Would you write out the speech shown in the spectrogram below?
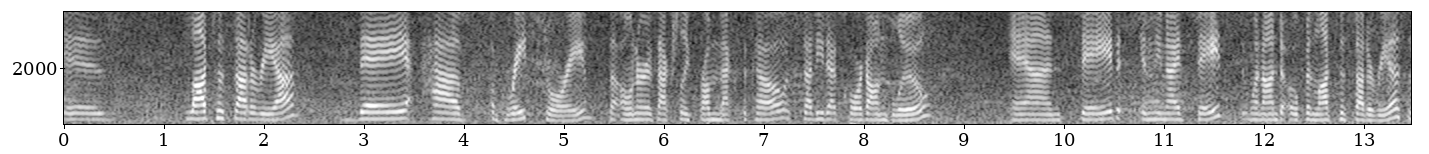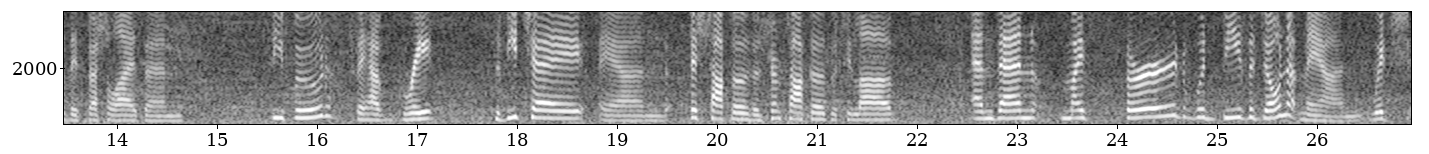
is La Tostaderia. They have a great story. The owner is actually from Mexico, studied at Cordon Bleu, and stayed in the United States. Went on to open La Tostaderia, so they specialize in seafood. They have great ceviche and fish tacos and shrimp tacos, which we love. And then my third would be the Donut Man, which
